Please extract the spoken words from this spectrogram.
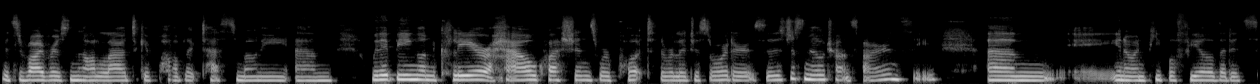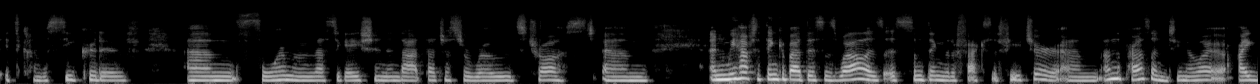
with survivors not allowed to give public testimony, um, with it being unclear how questions were put to the religious orders. There's just no transparency. Um, you know, and people feel that it's it's kind of secretive um, form of investigation, and that that just erodes trust. Um, and we have to think about this as well as, as something that affects the future um, and the present. You know, I, I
